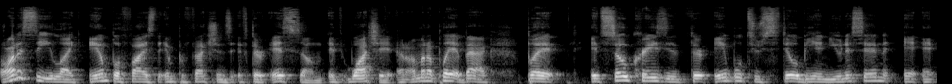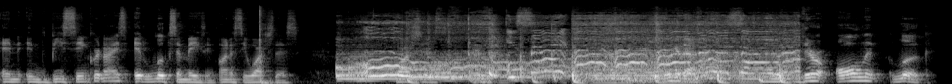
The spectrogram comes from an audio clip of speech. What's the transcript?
honestly like amplifies the imperfections if there is some. If watch it, and I'm gonna play it back, but it's so crazy that they're able to still be in unison and, and, and be synchronized. It looks amazing. Honestly, watch this. Watch this. Look at that. They're all in, look,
